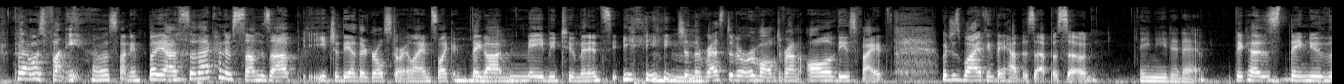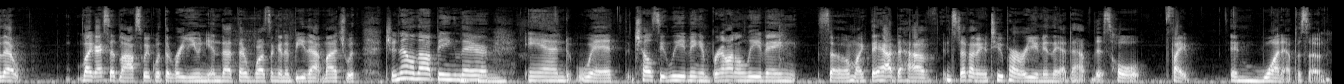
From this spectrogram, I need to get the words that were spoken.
that was funny. That was funny. But yeah, so that kind of sums up each of the other girl storylines. Like they got mm-hmm. maybe two minutes each, mm-hmm. and the rest of it revolved around all of these fights, which is why I think they had this episode They needed it. because they knew that. Like I said last week with the reunion, that there wasn't going to be that much with Jenelle not being there mm-hmm. and with Chelsea leaving and Brianna leaving. So I'm like, they had to have, instead of having a two part reunion, they had to have this whole fight in one episode.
